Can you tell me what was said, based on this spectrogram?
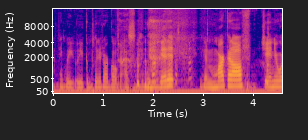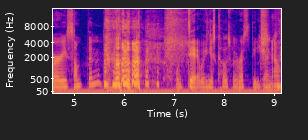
I think we we completed our goal, guys. we did it. We can mark it off January something. we did it. We can just coast for the rest of the year now.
